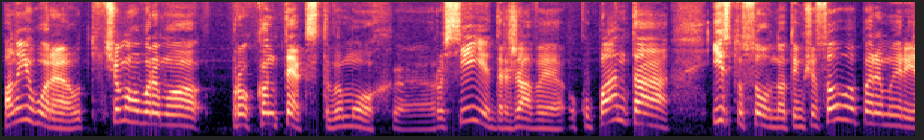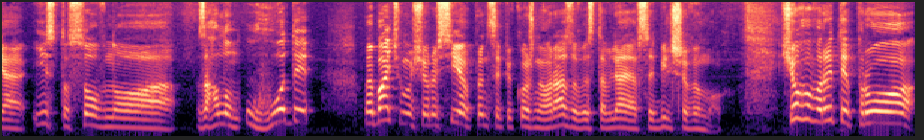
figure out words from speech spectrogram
Пане Єгоре, от якщо ми говоримо про контекст вимог е, Росії, держави окупанта, і стосовно тимчасового перемир'я, і стосовно загалом угоди, ми бачимо, що Росія, в принципі, кожного разу виставляє все більше вимог. Що говорити про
